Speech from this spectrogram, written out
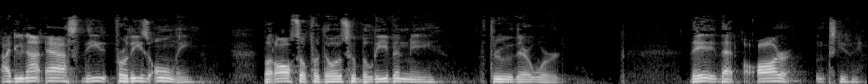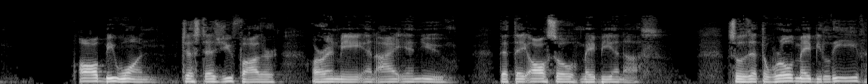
I do not ask for these only, but also for those who believe in me through their word. They that are, excuse me, all be one, just as you, Father, are in me and I in you, that they also may be in us, so that the world may believe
